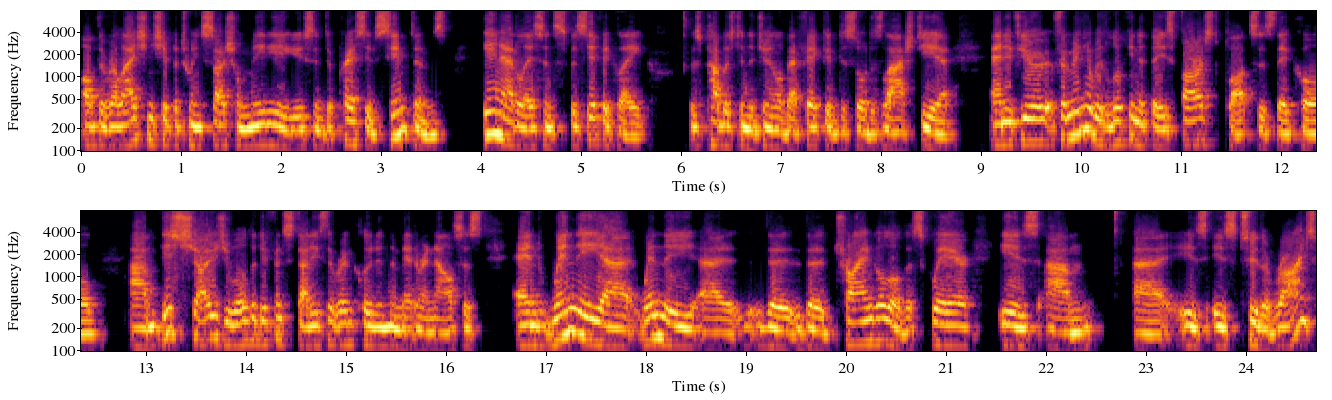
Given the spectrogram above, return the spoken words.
of the relationship between social media use and depressive symptoms in adolescents specifically, was published in the Journal of Affective Disorders last year. And if you're familiar with looking at these forest plots, as they're called, um, this shows you all the different studies that were included in the meta-analysis. And when the uh, when the, uh, the the triangle or the square is um, uh, is is to the right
